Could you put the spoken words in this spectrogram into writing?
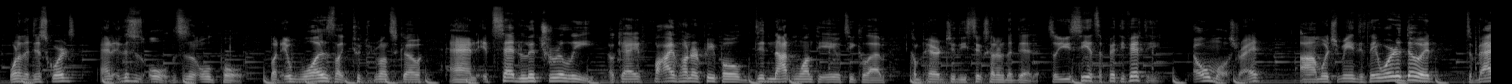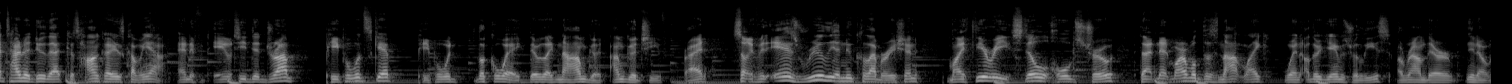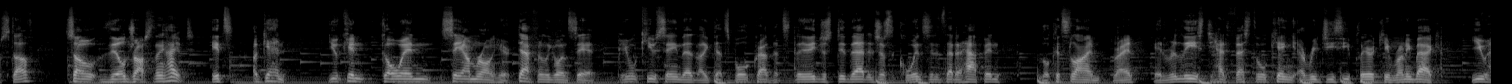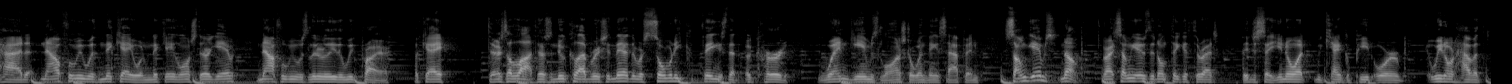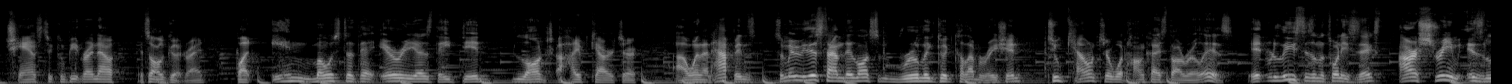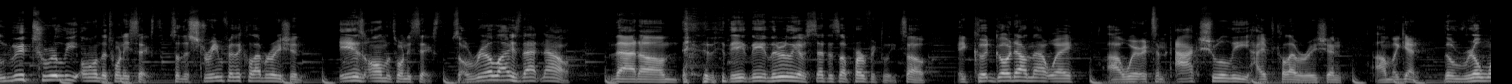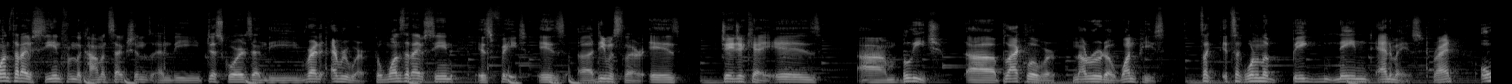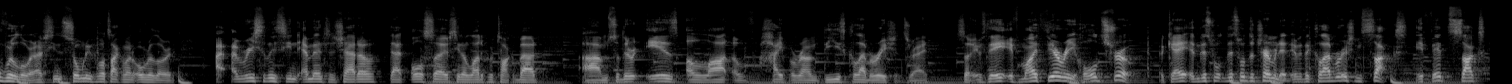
one of the discords and this is old this is an old poll but it was like two three months ago and it said literally okay 500 people did not want the aot collab compared to the 600 that did so you see it's a 50 50 almost right um, which means if they were to do it, it's a bad time to do that because Honkai is coming out. And if AOT did drop, people would skip, people would look away. They were like, nah, I'm good. I'm good, Chief, right? So if it is really a new collaboration, my theory still holds true that Netmarble does not like when other games release around their, you know, stuff. So they'll drop something hyped. It's again, you can go and say I'm wrong here. Definitely go and say it. People keep saying that like that's bullcrap. That's they just did that. It's just a coincidence that it happened. Look at Slime, right? It released. You had Festival King. Every GC player came running back. You had Naofumi with Nikke when Nikke launched their game. Naofumi was literally the week prior. Okay, there's a lot. There's a new collaboration there. There were so many things that occurred when games launched or when things happen. Some games, no, right? Some games they don't think a threat. They just say, you know what, we can't compete or we don't have a chance to compete right now. It's all good, right? But in most of the areas, they did launch a hyped character uh, when that happens. So maybe this time they launch some really good collaboration to counter what Honkai Star Rail is. It releases on the 26th. Our stream is literally on the 26th. So the stream for the collaboration is on the 26th. So realize that now that um, they, they literally have set this up perfectly. So it could go down that way uh, where it's an actually hyped collaboration. Um, again, the real ones that I've seen from the comment sections and the discords and the Reddit everywhere, the ones that I've seen is Fate, is uh, Demon Slayer, is JJK, is um, Bleach, uh, Black Clover, Naruto, One Piece. It's like it's like one of the big named animes, right? Overlord. I've seen so many people talk about Overlord. I, have recently seen Eminence and Shadow. That also I've seen a lot of people talk about. Um, so there is a lot of hype around these collaborations, right? So if they, if my theory holds true, okay, and this will this will determine it. If the collaboration sucks, if it sucks,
